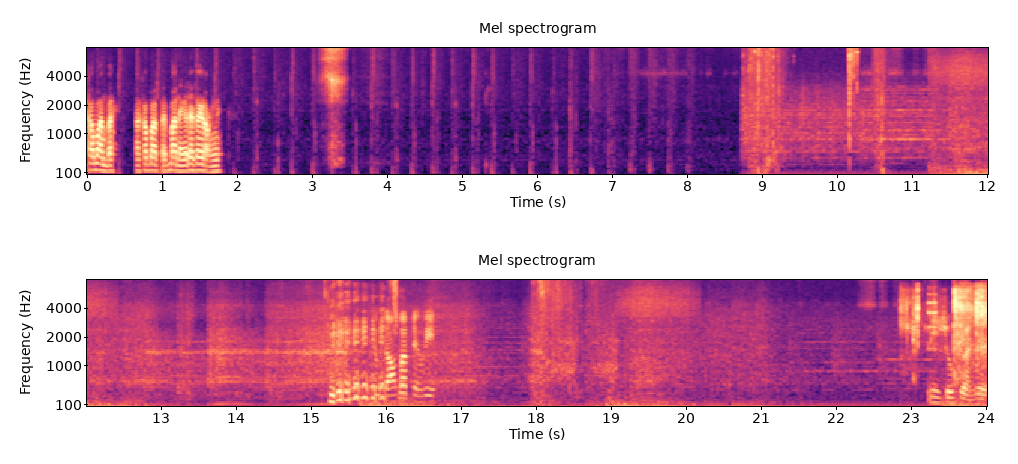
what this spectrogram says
เข้าบ้านไปเอาเข้าบ้านไปบ้านไหนก็ได้สักหลังนึงชุบน้องแป๊บหนึ่งพี่ นี่ชุบส่วนพี่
